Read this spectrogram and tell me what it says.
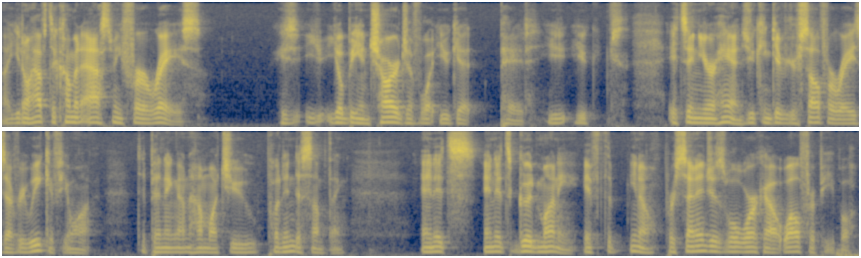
Uh, you don't have to come and ask me for a raise. You'll be in charge of what you get paid. You, you, it's in your hands. You can give yourself a raise every week if you want depending on how much you put into something. And it's and it's good money if the you know percentages will work out well for people.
